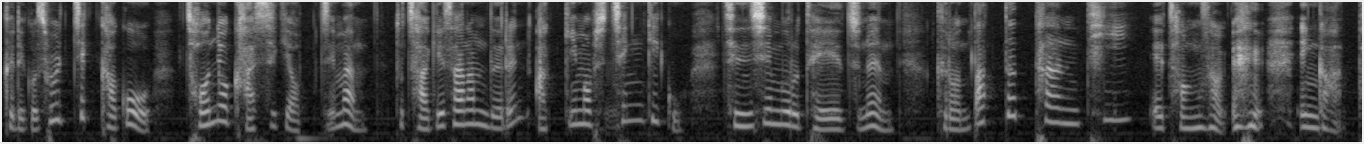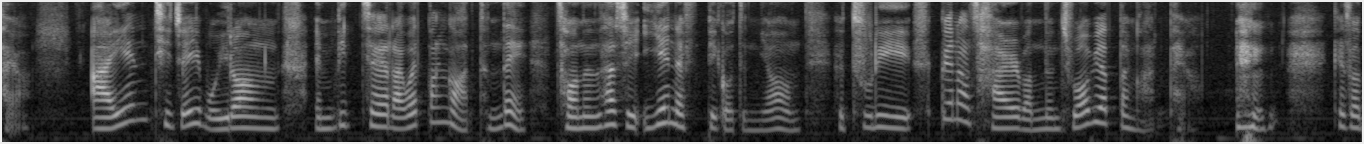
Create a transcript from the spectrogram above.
그리고 솔직하고 전혀 가식이 없지만 또 자기 사람들은 아낌없이 챙기고 진심으로 대해주는 그런 따뜻한 티의 정석인 것 같아요. INTJ 뭐 이런 MBTI라고 했던 것 같은데 저는 사실 ENFP거든요. 둘이 꽤나 잘 맞는 조합이었던 것 같아요. 그래서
